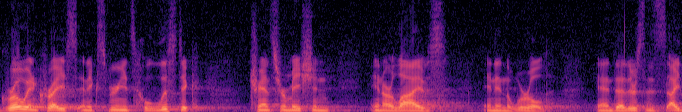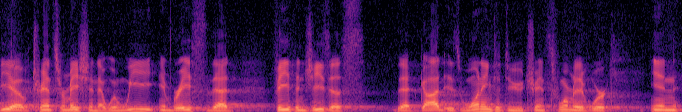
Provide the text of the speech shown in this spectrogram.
grow in Christ, and experience holistic transformation in our lives and in the world. And uh, there's this idea of transformation that when we embrace that faith in Jesus, that God is wanting to do transformative work in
